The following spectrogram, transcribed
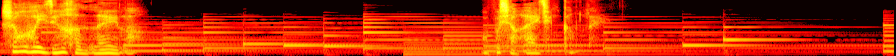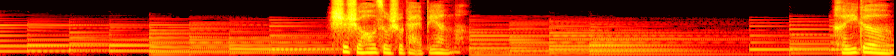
生活已经很累了，我不想爱情更累。是时候做出改变了，和一个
